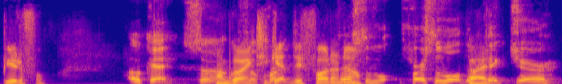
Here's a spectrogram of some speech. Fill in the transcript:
beautiful. Okay, so I'm going so to get the photo first now. Of all, first of all, the picture,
